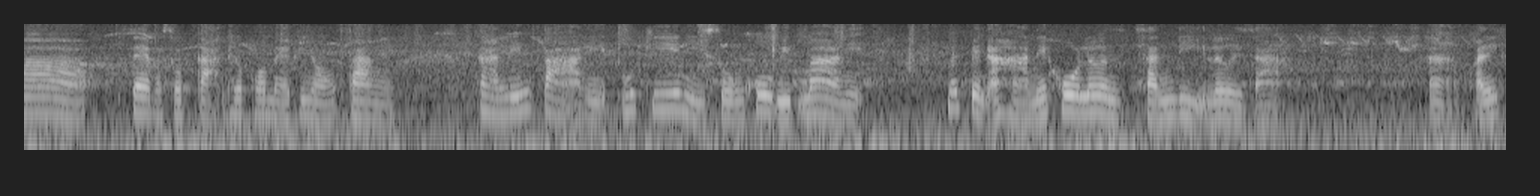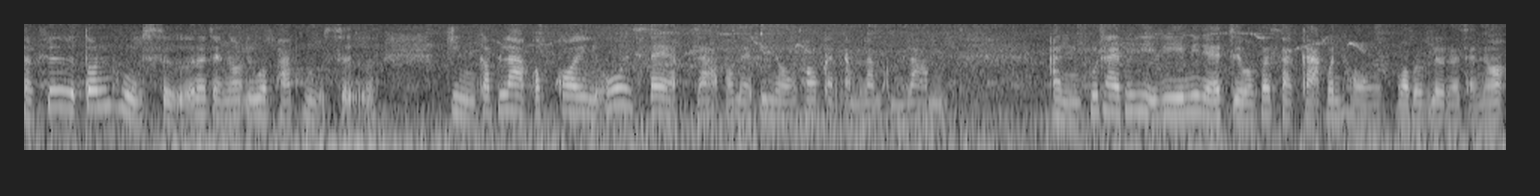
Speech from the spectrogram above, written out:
มาแชร์ประสบการณ์เธอพ่อแม่พี่น้องฟัง การเลี้ยงป่านี่เมื่อกี้นี่สงโควิดมานี่มันเป็นอาหารในโคเลินสันดีเลยจ้ะ อ่าอันนี้ก็คือต้นหูเสือนะจ๊ะเนาะหรือว่าพักหูเสือ กินกับลาบกับก้อยนี่โอ้ยแซ่บจ้าพ่อแม่พี่น้องเฮากันอำลำอำลำอันผู้ไทยพระหีดีมีแหน่จือว่าภาษากะเพิ่นหองบอกแบบเลยนะจ๊ะเนาะ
